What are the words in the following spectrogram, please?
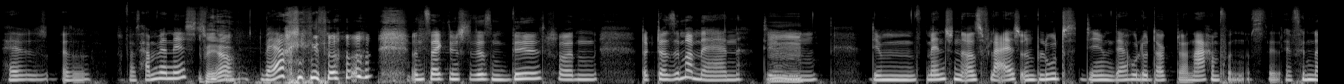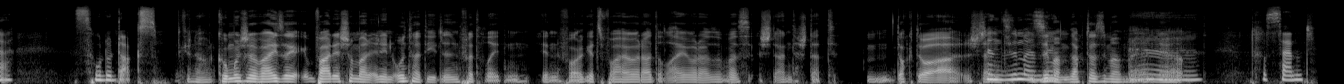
hä, also was haben wir nicht? Wer? Wer? Genau. und zeigt ihm stattdessen ein Bild von Dr. Zimmerman, dem, Mhm. dem Menschen aus Fleisch und Blut, dem der Holodoktor nachempfunden ist, der Erfinder des Holodocs. Genau. Komischerweise war der schon mal in den Untertiteln vertreten. In Folge 2 oder 3 oder sowas stand statt ähm, Doktor stand Zimmerman. Zimmer, Dr. Zimmerman, ja. Ah, Interessant.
